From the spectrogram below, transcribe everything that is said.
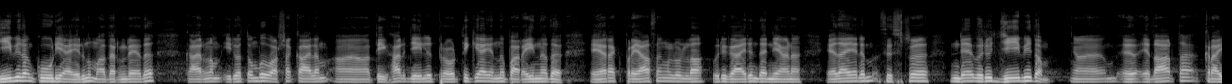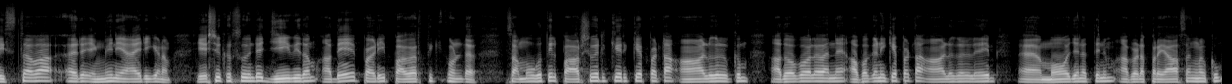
ജീവിതം കൂടിയായിരുന്നു മദറിന്റേത്. കാരണം ഇരുപത്തൊമ്പത് വർഷക്കാലം തിഹാർ ജയിലിൽ പ്രവർത്തിക്കുക എന്ന് പറയുന്നത് ഏറെ പ്രയാസങ്ങളുള്ള ഒരു കാര്യം തന്നെയാണ്. ഏതായാലും സിസ്റ്ററിന്റെ ഒരു ജീവിതം യഥാർത്ഥ ക്രൈസ്തവ എങ്ങനെയായിരിക്കണം? യേശു ക്രിസ്തുവിന്റെ ജീവിതം അതേപടി പകർത്തിക്കൊണ്ട് സമൂഹത്തിൽ പാർശ്വവൽക്കരിക്കപ്പെട്ട ആളുകൾക്കും അതുപോലെ തന്നെ അവഗണിക്കപ്പെട്ട ആളുകളുടെയും മോചനത്തിനും അവരുടെ പ്രയാസങ്ങൾക്കും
